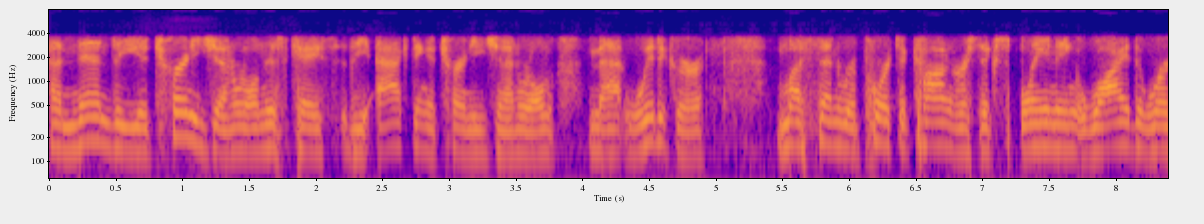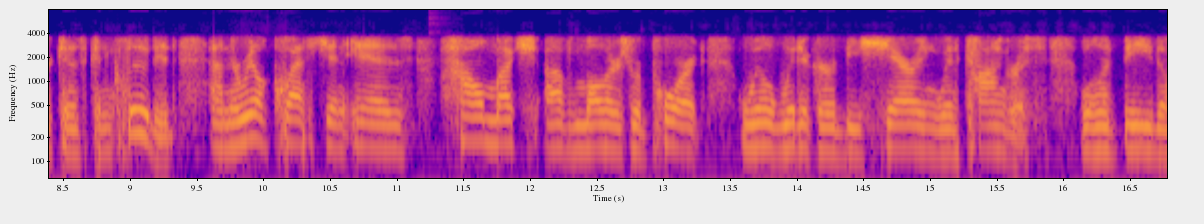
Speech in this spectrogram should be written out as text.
And then the Attorney General, in this case, the acting Attorney General, Matt Whitaker, must then report to Congress explaining why the work has concluded. And the real question is how much of Mueller's report will Whitaker be sharing with Congress? Will it be the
